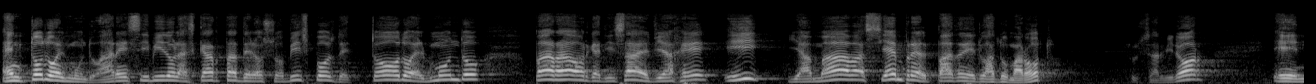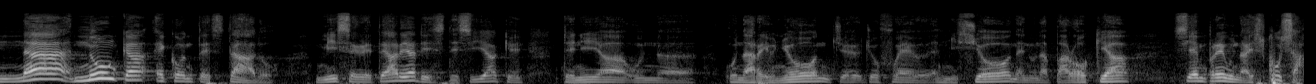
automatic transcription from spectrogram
en todo el mundo. Ha recibido las cartas de los obispos de todo el mundo para organizar el viaje y llamaba siempre al padre Eduardo Marot, su servidor, y nunca he contestado. Mi secretaria decía que tenía una, reunión, yo fui en misión en una parroquia, siempre una excusa.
